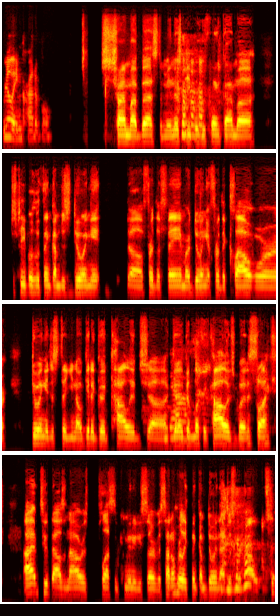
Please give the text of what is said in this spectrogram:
really incredible just trying my best. I mean, there's people who think I'm uh, just people who think I'm just doing it uh, for the fame or doing it for the clout or doing it just to you know get a good college, uh, yeah. get a good look at college. But it's like I have 2,000 hours plus of community service. I don't really think I'm doing that just for college.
